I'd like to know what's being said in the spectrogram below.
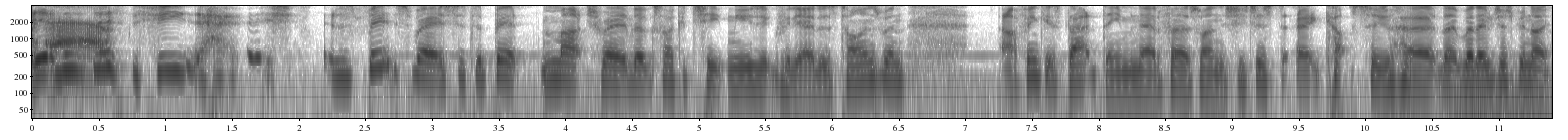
It, ah." there's, there's, she, she, there's bits where it's just a bit much, where it looks like a cheap music video. There's times when I think it's that demon there, the first one. She's just it cuts to her, like, where they've just been like,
